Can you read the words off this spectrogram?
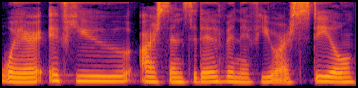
where if you are sensitive and if you are still,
